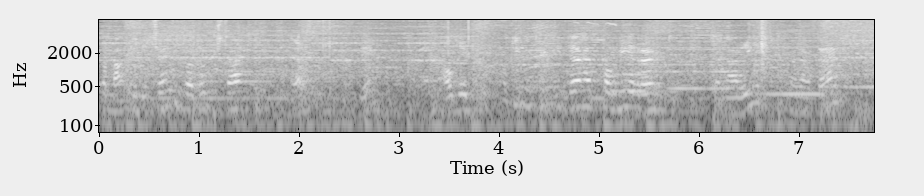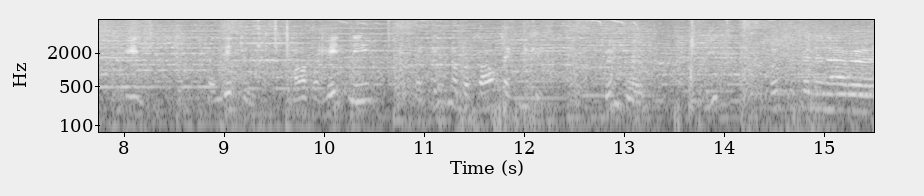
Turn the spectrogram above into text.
Dat maakt niet uit wat ook staat. Ja. Okay. Al die, want die die daar hebt, kan meer ruimte. En naar hier, en naar daar. Eén. Kan dit doen. Maar vergeet niet, het doet naar bepaalde technieken. Ook we kunnen naar uh,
